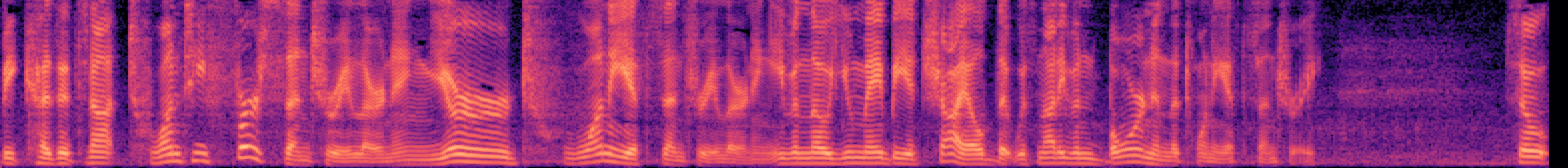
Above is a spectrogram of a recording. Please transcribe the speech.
because it's not 21st century learning, you're 20th century learning, even though you may be a child that was not even born in the 20th century. So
